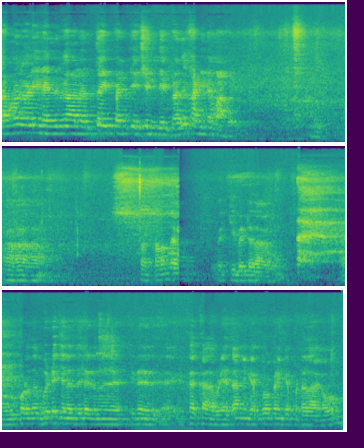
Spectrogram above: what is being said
தமிழர்களின் எதிர்காலத்தை பற்றி சிந்திப்பது கடினமாக இருக்கும் வெற்றி பெற்றதாகவும் இப்பொழுது வீட்டு சின்னத்திலிருந்து இது கேட்காதபடியாக தான் நீங்கள் புறக்கணிக்கப்பட்டதாகவும்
